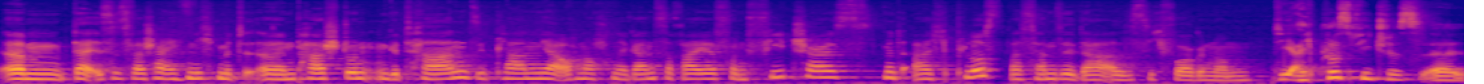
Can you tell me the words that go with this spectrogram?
ähm, da ist es wahrscheinlich nicht mit äh, ein paar Stunden getan. Sie planen ja auch noch eine ganze Reihe von Features mit Arch Plus. Was haben Sie da alles sich vorgenommen? Die Arch Plus Features äh,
